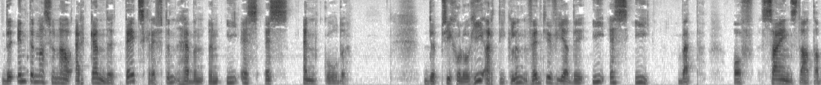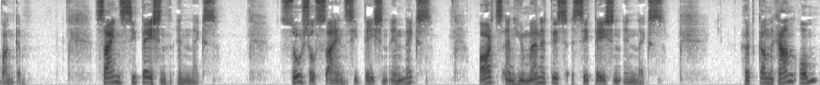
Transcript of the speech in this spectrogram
De internationaal erkende tijdschriften hebben een ISSN-code. De psychologieartikelen vind je via de ISI-web of Science databanken. Science Citation Index, Social Science Citation Index, Arts and Humanities Citation Index. Het kan gaan om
